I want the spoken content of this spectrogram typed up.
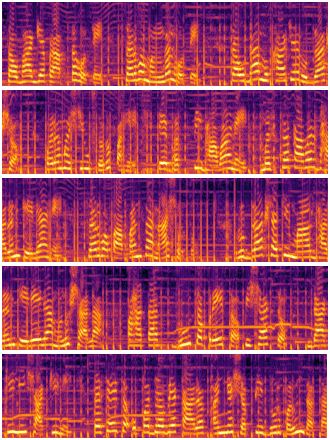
सौभाग्य प्राप्त होते सर्व मंगल होते. चौदा मुखाचे रुद्राक्ष परमशिव स्वरूप आहे. ते भक्तिभावाने मस्तकावर धारण केल्याने सर्व पापांचा नाश होतो. रुद्राक्षाची माल धारण केलेल्या मनुष्याला पाहतात भूत प्रेत पिशाच डाकिनी शाकिनी तसेच उपद्रव्यकारक अन्य शक्ती दूर पळून जातात.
